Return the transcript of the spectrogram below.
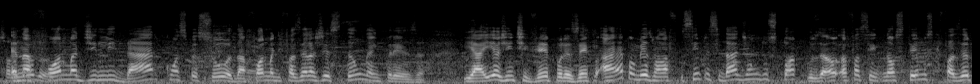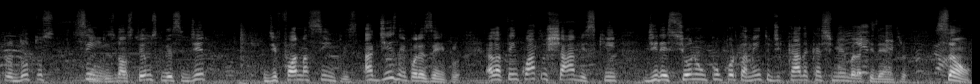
só no é produto. na forma de lidar com as pessoas, na é. forma de fazer a gestão da empresa. E aí a gente vê, por exemplo, a Apple mesmo, ela, simplicidade é um dos tópicos. Ela, ela fala assim, nós temos que fazer produtos simples, Sim. nós temos que decidir de forma simples. A Disney, por exemplo, ela tem quatro chaves que direcionam o comportamento de cada cast member aqui dentro. São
